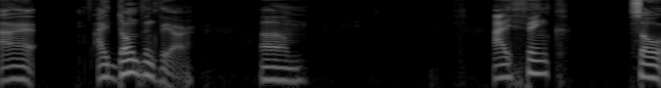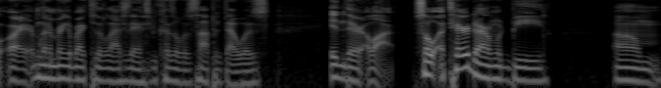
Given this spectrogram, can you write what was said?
I I don't think they are. Um, I think so. All right, I'm gonna bring it back to the Last Dance because it was a topic that was in there a lot. So a teardown would be, um,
